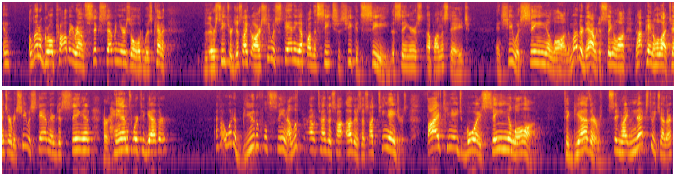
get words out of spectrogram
And a little girl, probably around six, seven years old, was kind of, their seats are just like ours. She was standing up on the seat so she could see the singers up on the stage. And she was singing along. The mother and dad were just singing along, not paying a whole lot of attention to her, but she was standing there just singing. Her hands were together. I thought, what a beautiful scene. I looked around at times, I saw others. I saw teenagers, five teenage boys singing along together, sitting right next to each other.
